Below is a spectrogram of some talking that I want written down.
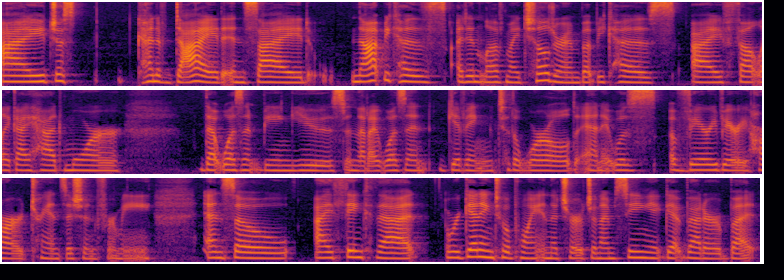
I just kind of died inside, not because I didn't love my children, but because I felt like I had more that wasn't being used and that I wasn't giving to the world. And it was a very, very hard transition for me. And so I think that we're getting to a point in the church and I'm seeing it get better, but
